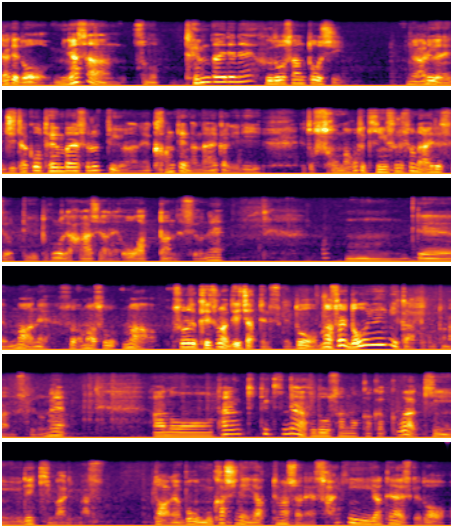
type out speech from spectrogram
だけど皆さんその転売でね不動産投資あるいはね、自宅を転売するっていうようなね、観点がない限り、えっと、そんなこと気にする必要ないですよっていうところで話はね、終わったんですよね。うん、で、まあね、そまあそまあ、それで結論は出ちゃってるんですけど、まあ、それどういう意味かってことなんですけどね。あの、短期的な不動産の価格は金融で決まります。だからね、僕昔ね、やってましたね。最近やってないですけど、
